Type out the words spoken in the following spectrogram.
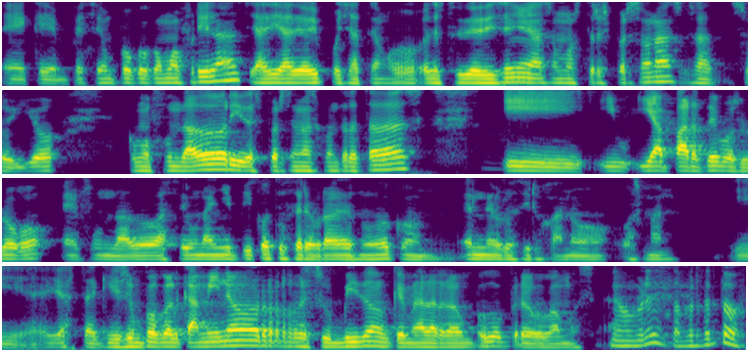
eh, que empecé un poco como freelance y a día de hoy pues ya tengo el estudio de diseño, ya somos tres personas, o sea, soy yo como fundador y dos personas contratadas y, aparte, pues luego he fundado hace un año y pico Tu Cerebral Desnudo con el neurocirujano Osman. Y, hasta aquí es un poco el camino resumido, aunque me ha alargado un poco, pero vamos. No, hombre, está perfecto.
